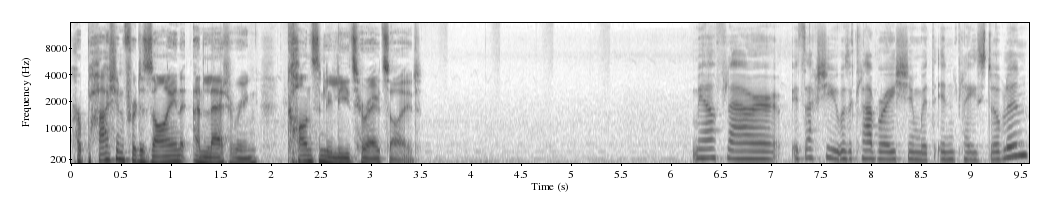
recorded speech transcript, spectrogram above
her passion for design and lettering constantly leads her outside. Me Auld Flower, it's actually it was a collaboration with In Place Dublin.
